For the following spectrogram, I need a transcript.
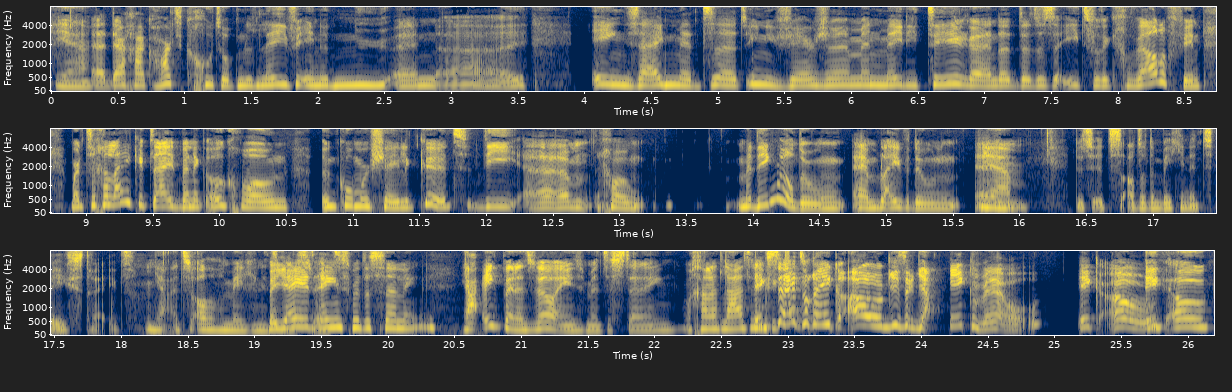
Ja. Eh, daar ga ik hartstikke goed op. Leven in het nu en... eh één zijn met eh, het universum en mediteren. En dat, dat is iets wat ik geweldig vind. Maar tegelijkertijd ben ik ook gewoon een commerciële kut... die ehm, gewoon mijn ding wil doen en blijven doen. En Ja. Dus het is altijd een beetje een tweestrijd. ja, het is altijd een beetje een Ben jij het eens met de stelling? Ja, ik ben het wel eens met de stelling. We gaan het later... Ik zei toch ik ook? Je zegt ja, ik wel. Ik ook. Ik ook.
